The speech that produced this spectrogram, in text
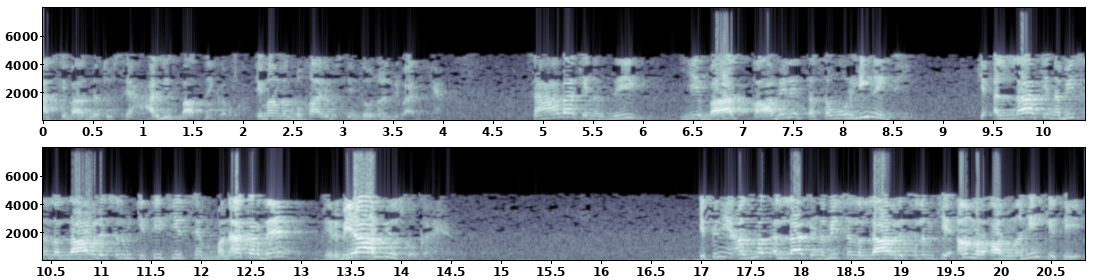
آج کے بعد میں تجھ سے ہرگز بات نہیں کروں گا۔ امام البخاری مسلم دونوں نے روایت کیا صحابہ کے نزدیک یہ بات قابل تصور ہی نہیں تھی کہ اللہ کے نبی صلی اللہ علیہ وسلم کسی چیز سے منع کر دیں، پھر بھی آدمی اس کو کرے۔ اتنی عظمت اللہ کے نبی صلی اللہ علیہ وسلم کے امر اور نہیں کی تھی،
